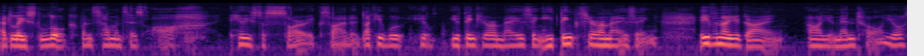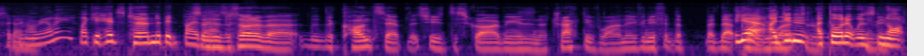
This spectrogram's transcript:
at least look when someone says, oh, he's just so excited. Like he will, he'll, you think you're amazing. He thinks you're amazing, even though you're going, oh, you're mental. You're also going, oh, really? Like your head's turned a bit by so that. So there's a sort of a the, the concept that she's describing as an attractive one, even if at the at that yeah, I didn't. sort of I thought it was convinced. not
